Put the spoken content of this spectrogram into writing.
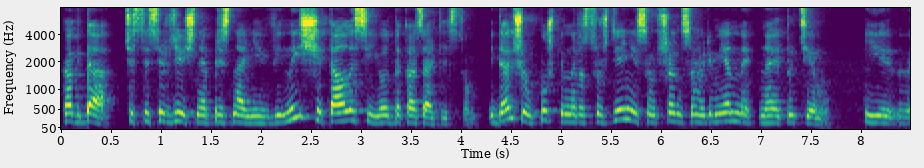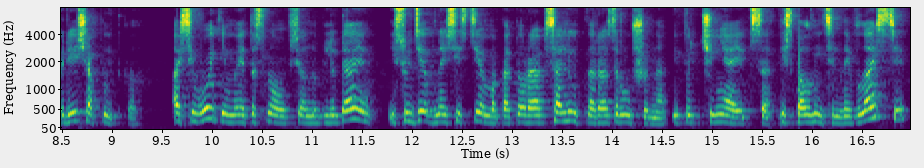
когда чистосердечное признание вины считалось ее доказательством. И дальше у Пушкина рассуждения совершенно современные на эту тему. И речь о пытках. А сегодня мы это снова все наблюдаем, и судебная система, которая абсолютно разрушена и подчиняется исполнительной власти,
